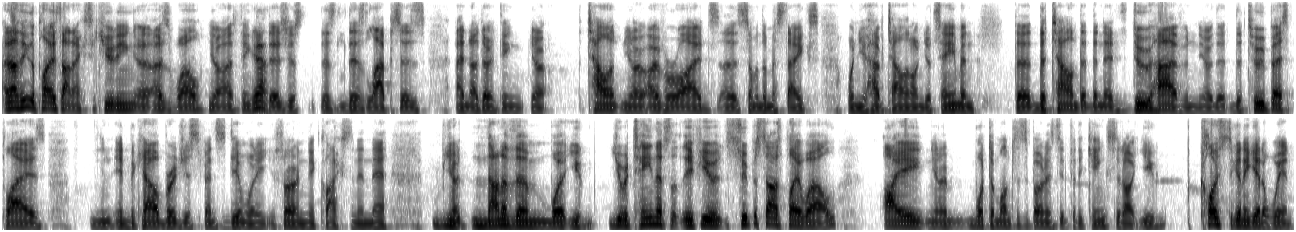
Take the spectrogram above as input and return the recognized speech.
And I think the players aren't executing uh, as well. You know, I think yeah. that there's just there's there's lapses, and I don't think you know talent you know overrides uh, some of the mistakes when you have talent on your team, and the the talent that the Nets do have, and you know the the two best players in, in Mikal Bridges, Spencer Dinwiddie, sorry, Nick Claxton in there. You know, none of them were you. You're a team that's if your superstars play well, i.e., you know what Domantas Sabonis did for the Kings tonight. You close to going to get a win.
